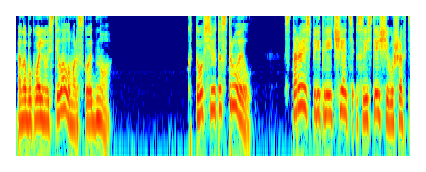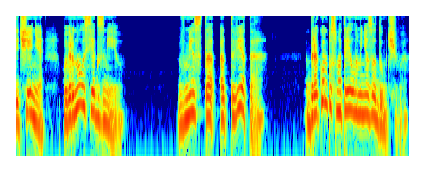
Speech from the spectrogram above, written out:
Оно буквально устилало морское дно — кто все это строил? Стараясь перекричать свистящее в ушах течение, повернулась я к змею. Вместо ответа дракон посмотрел на меня задумчиво.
